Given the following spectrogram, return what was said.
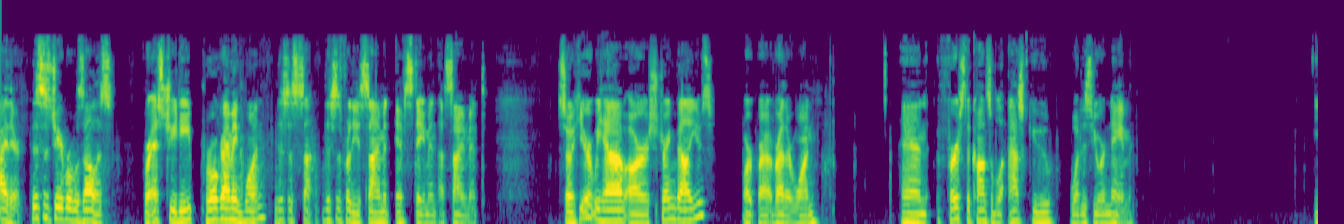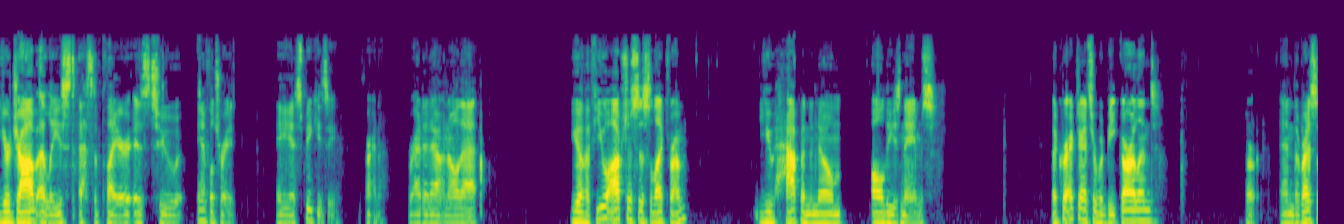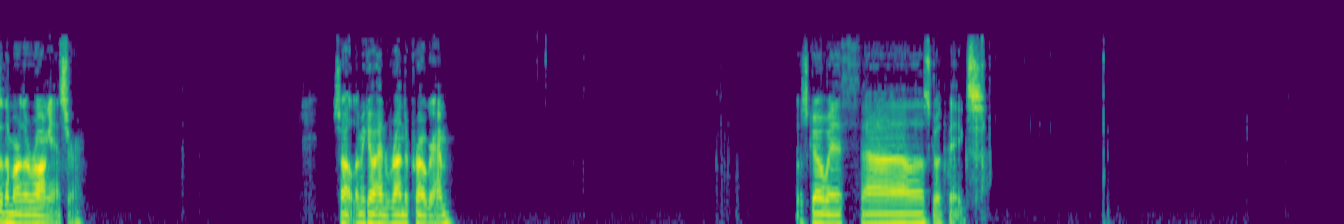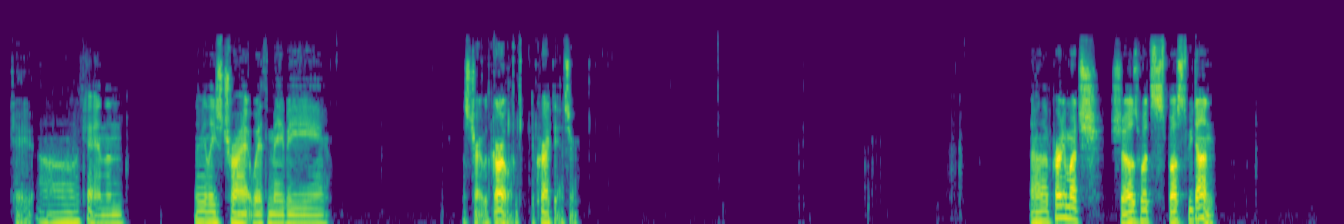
Hi there, this is Jaybriel Rosales for SGD Programming 1. This is this is for the assignment if statement assignment. So here we have our string values, or rather one. And first the console will ask you what is your name. Your job, at least, as the player, is to infiltrate a speakeasy, trying to rat it out and all that. You have a few options to select from. You happen to know all these names. The correct answer would be Garland, or, and the rest of them are the wrong answer. So let me go ahead and run the program. Let's go with uh, let's go with Biggs. Okay, uh, okay, and then let me at least try it with maybe. Let's try it with Garland, the correct answer. Uh, pretty much shows what's supposed to be done.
